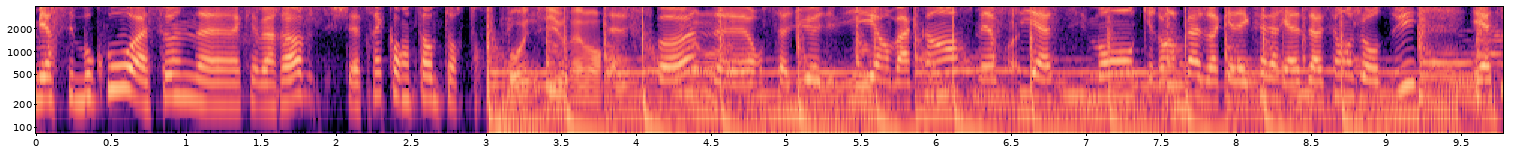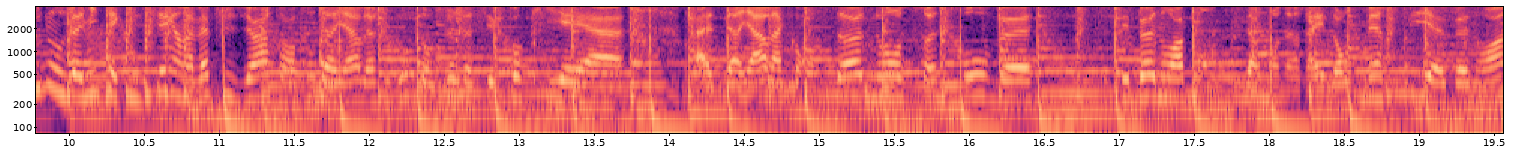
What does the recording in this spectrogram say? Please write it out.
Merci beaucoup, Hassan euh, Kamarov. J'étais très contente de te retrouver. Moi aussi, vraiment. C'était le fun. Euh, on salue Olivier en vacances. Merci à Simon qui remplace Jacques-Alexis à la réalisation aujourd'hui. Et à tous nos amis techniciens. Il y en avait plusieurs tantôt derrière le rideau. Donc là, je ne sais pas qui est derrière la console. Nous, on se retrouve c'est Benoît qu'on dit dans mon oreille. Donc, merci, euh, Benoît.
